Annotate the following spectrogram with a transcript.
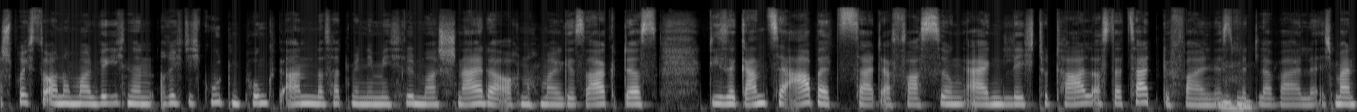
sprichst du auch nochmal wirklich einen richtig guten Punkt an. Das hat mir nämlich Hilmar Schneider auch nochmal gesagt, dass diese ganze Arbeitszeiterfassung eigentlich total aus der Zeit gefallen ist mhm. mittlerweile. Ich meine,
